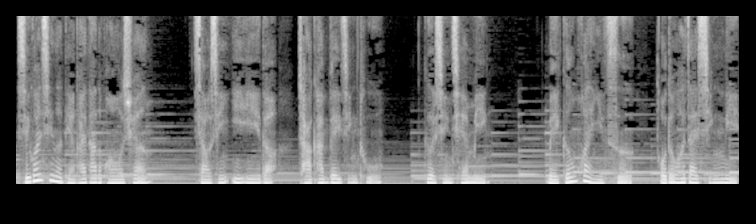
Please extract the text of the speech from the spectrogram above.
习惯性的点开他的朋友圈，小心翼翼的查看背景图、个性签名，每更换一次，我都会在心里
